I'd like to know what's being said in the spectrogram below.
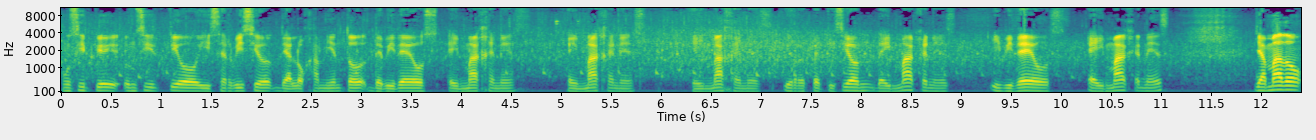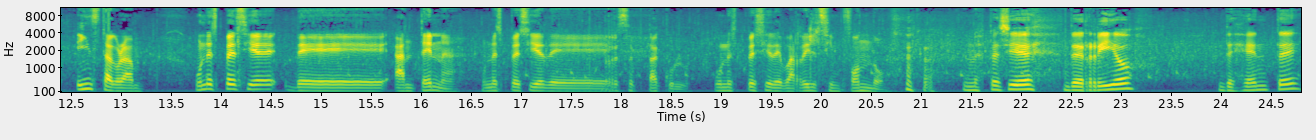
un sitio, un sitio y servicio de alojamiento de videos e imágenes, e imágenes, e imágenes, y repetición de imágenes y videos e imágenes llamado Instagram, una especie de antena, una especie de receptáculo, una especie de barril sin fondo. Una especie de río de gente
